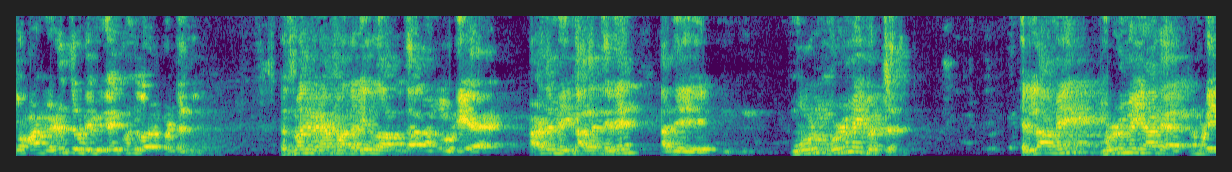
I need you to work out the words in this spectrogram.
குரான் எழுத்து வடிவிலே கொண்டு வரப்பட்டது. உஸ்மான் பின் அஃபான் ரலியல்லாஹு தஆலா அவர்களுடைய ஆளுமை காலத்திலே அது முழு முழுமை பெற்றது. எல்லாமே முழுமையாக நம்முடைய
